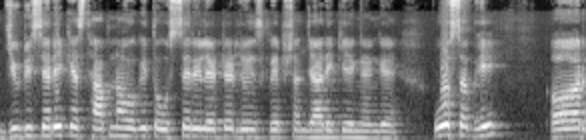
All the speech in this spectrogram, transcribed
जुडिशरी की स्थापना होगी तो उससे रिलेटेड जो इंस्क्रिप्शन जारी किए गएँगे, वो सभी। और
